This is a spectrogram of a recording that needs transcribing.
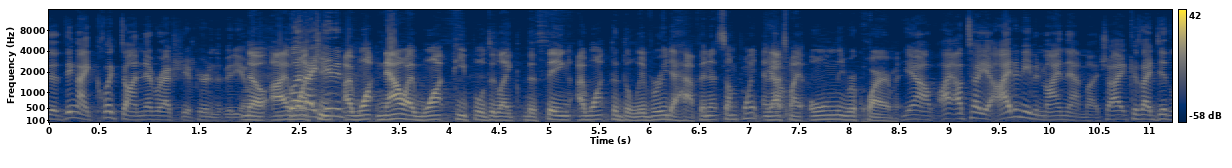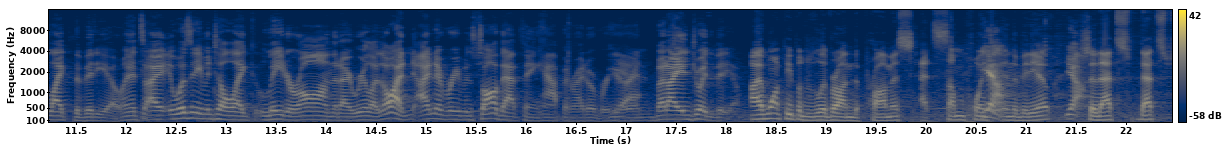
the thing I clicked on never actually appeared in the video. No, I but want I to. Didn't, I want now. I want people to like the thing. I want the delivery to happen at some point, and Yeah. that's my only requirement. Yeah, I, I'll tell you, I didn't even mind that much. I because I did like the video, and it's I, it wasn't even until like later on that I realized, oh, I, I never even saw that thing happen right over here. Yeah. And but I enjoyed the video. I want people to deliver on the promise at some point Yeah. in the video. Yeah. So that's that's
